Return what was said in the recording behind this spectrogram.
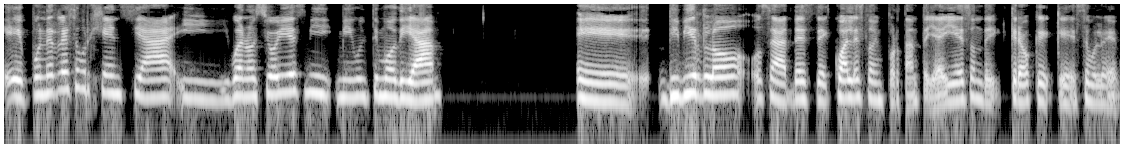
eh, ponerle esa urgencia y bueno, si hoy es mi, mi último día, eh, vivirlo, o sea, desde cuál es lo importante. Y ahí es donde creo que, que se vuelve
